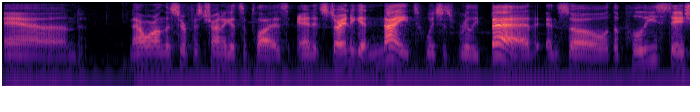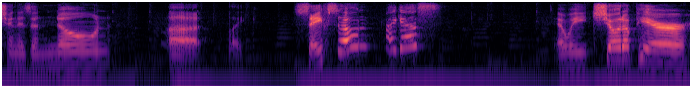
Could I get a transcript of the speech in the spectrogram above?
and now we're on the surface trying to get supplies, and it's starting to get night, which is really bad. And so the police station is a known, uh, like safe zone, I guess. And we showed up here,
